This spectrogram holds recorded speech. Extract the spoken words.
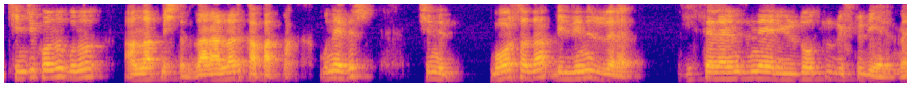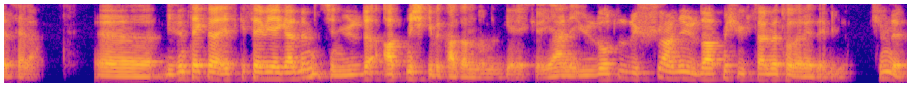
İkinci konu bunu anlatmıştım. Zararları kapatmak. Bu nedir? Şimdi borsada bildiğiniz üzere hisselerimizin değeri %30 düştü diyelim mesela. Ee, bizim tekrar eski seviyeye gelmemiz için %60 gibi kazanmamız gerekiyor. Yani %30 düşüşü ancak %60 yükselme tolere edebiliyor. Şimdi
